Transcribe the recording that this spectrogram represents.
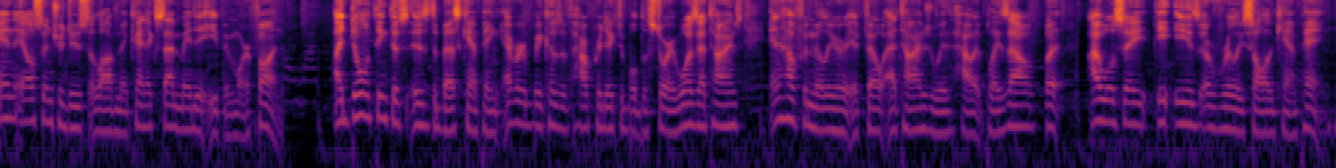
and it also introduced a lot of mechanics that made it even more fun. I don't think this is the best campaign ever because of how predictable the story was at times and how familiar it felt at times with how it plays out, but I will say it is a really solid campaign.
